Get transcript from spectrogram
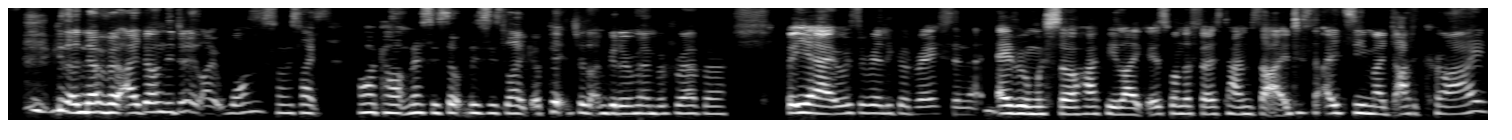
because I never, I'd only done it like once. So I was like, oh, I can't mess this up. This is like a picture that I'm going to remember forever. But yeah, it was a really good race and everyone was so happy. Like it's one of the first times that I'd, I'd seen my dad cry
